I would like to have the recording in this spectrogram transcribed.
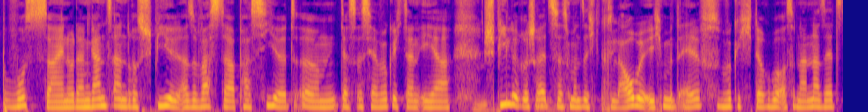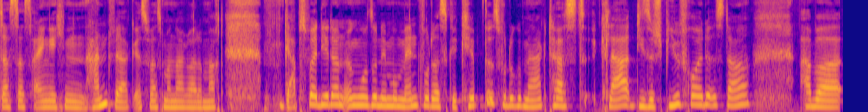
Bewusstsein oder ein ganz anderes Spiel. Also was da passiert, ähm, das ist ja wirklich dann eher mhm. spielerisch, als dass man sich, glaube ich, mit elf wirklich darüber auseinandersetzt, dass das eigentlich ein Handwerk ist, was man da gerade macht. Gab es bei dir dann irgendwo so den Moment, wo das gekippt ist, wo du gemerkt hast, klar, diese Spielfreude ist da, aber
